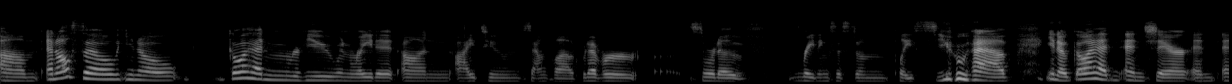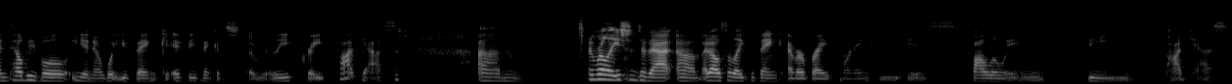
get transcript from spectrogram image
Um, and also, you know, go ahead and review and rate it on iTunes, SoundCloud, whatever uh, sort of rating system place you have you know go ahead and share and and tell people you know what you think if you think it's a really great podcast um in relation to that, um, I'd also like to thank Everbright Morning, who is following the podcast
